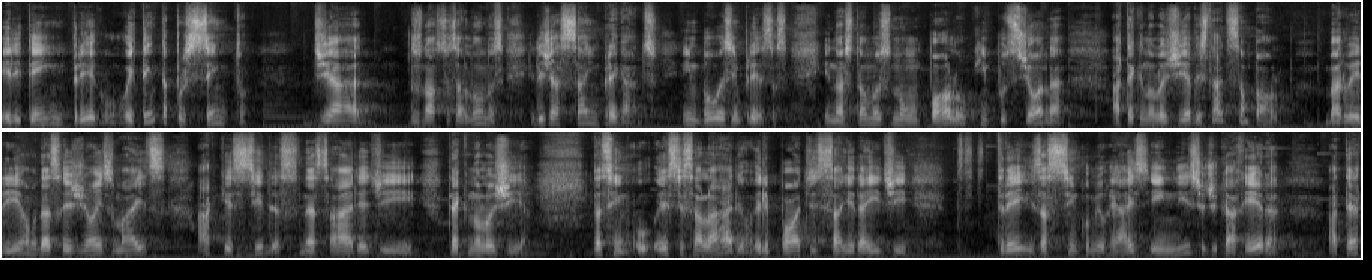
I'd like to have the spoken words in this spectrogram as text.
ele tem emprego, 80% de a, dos nossos alunos, eles já saem empregados em boas empresas. E nós estamos num polo que impulsiona a tecnologia do estado de São Paulo. Barueri é uma das regiões mais aquecidas nessa área de tecnologia. Então, assim, esse salário ele pode sair aí de 3 a 5 mil reais início de carreira, até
